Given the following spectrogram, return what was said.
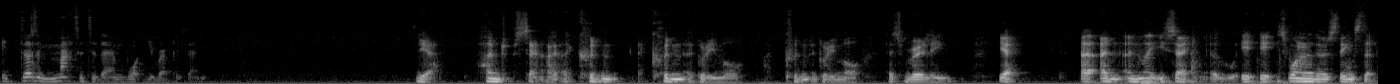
it doesn't matter to them what you represent. Yeah, hundred percent. I, I couldn't, I couldn't agree more. I couldn't agree more. It's really, yeah, uh, and and like you say, it, it's one of those things that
